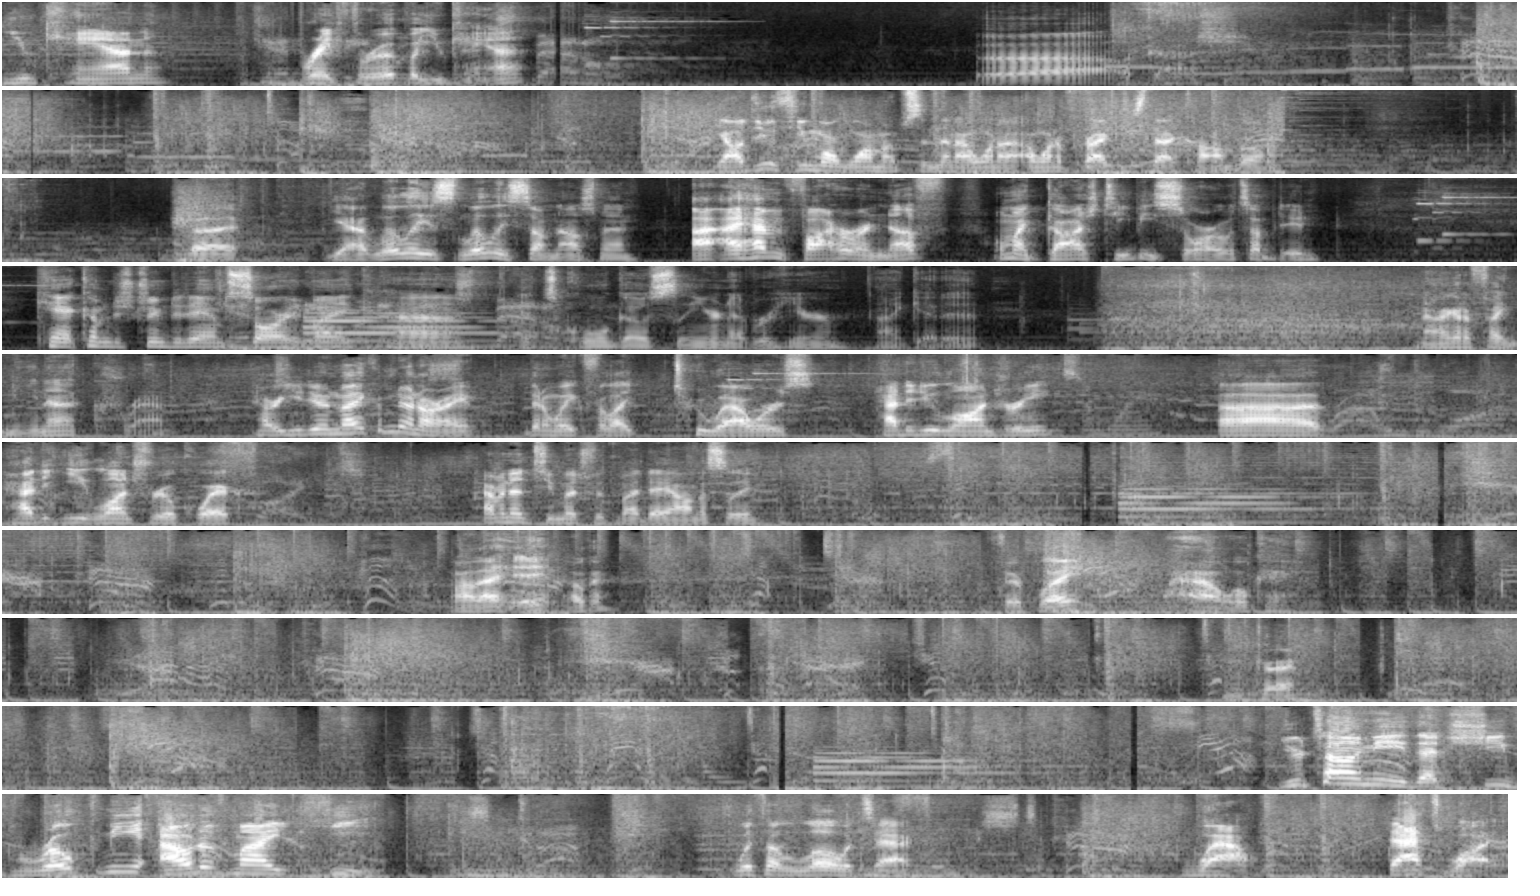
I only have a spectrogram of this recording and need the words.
you can break through it, but you can't. Oh, gosh. Yeah, I'll do a few more warm-ups and then I wanna I wanna practice that combo. But yeah, Lili's Lili's something else, man. I, I haven't fought her enough. Oh my gosh, TB Sora, what's up, dude? Can't come to stream today. I'm sorry, Mike. Uh, it's cool, Ghostly. You're never here. I get it. Now I gotta fight Nina? Crap. How are you doing, Mike? I'm doing alright. Been awake for like two hours. Had to do laundry. Uh, had to eat lunch real quick. Haven't done too much with my day, honestly. Wow, that hit? Okay. Fair play. Wow, okay. Okay. You're telling me that she broke me out of my heat with a low attack. Wow. That's wild.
